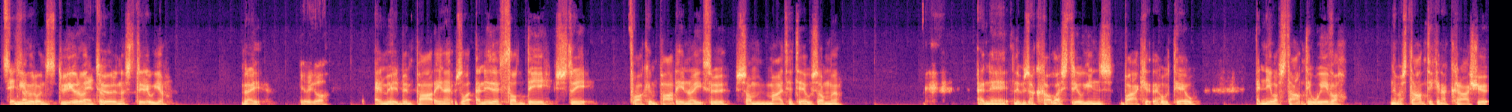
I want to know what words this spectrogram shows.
say We were on we were on mental. tour in Australia, right? Here we go. and we had been partying. It was like into the third day straight, fucking partying right through some mad hotel somewhere. And uh, there was a couple of Australians back at the hotel, and they were starting to waver. They were starting to kind of crash out.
